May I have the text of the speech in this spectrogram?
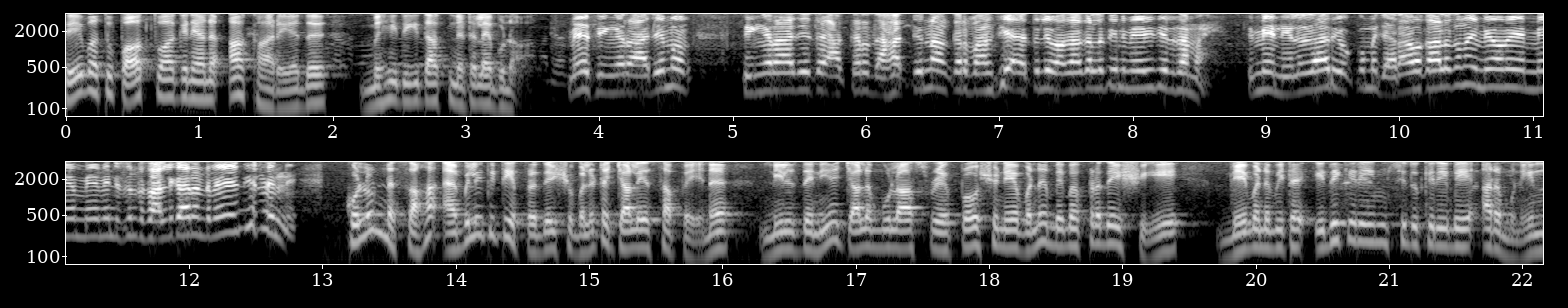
තේවතු පවත්වාගෙන යන ආකාරයද මෙහිදී දක්නට ලැබුණා. මේ සිංහරාජයම සිංහරාජයට අක්කර 10ක් තියෙනවා අක්කර 500 ඇතුලේ වගා කරලා තියෙන්නේ මේ විදිහට තමයි. මේ නිලධාරි ඔක්කොම ජරාව කාලා තමයි මේ මේ මේ මිනිසුන්ට සල්ලිකාරන්ට මේ විදිහට වෙන්නේ. කොළොන්න සහ ඇඹිලිපිටිය ප්‍රදේශවලට ජලය සපයන නිල්දෙනිය ජල මුලාශ්‍රය පෝෂණය වන මෙම ප්‍රදේශයේ මේ වන විට ඉදිකිරීම් සිදු කිරීමේ අරමුණින්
